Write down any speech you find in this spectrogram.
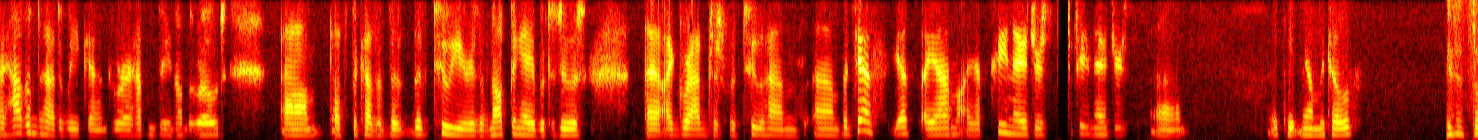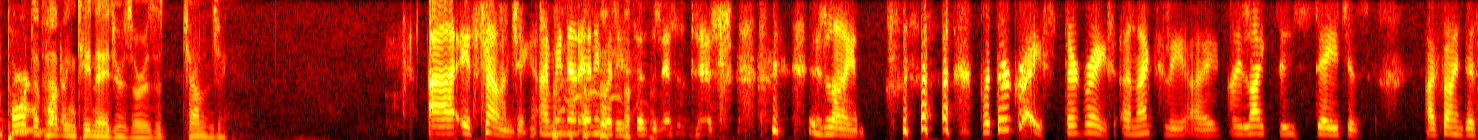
I, haven't had a weekend where I haven't been on the road. Um, that's because of the, the two years of not being able to do it uh, I grabbed it with two hands. Um, but yes, yes, I am. I have teenagers, teenagers. Um, they keep me on my toes. Is it supportive um, having teenagers, or is it challenging? Uh, it's challenging. I mean, anybody who says it isn't is, is lying. but they're great. They're great. And actually, I, I like these stages. I find this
